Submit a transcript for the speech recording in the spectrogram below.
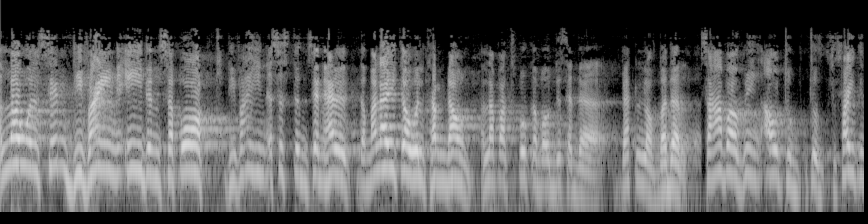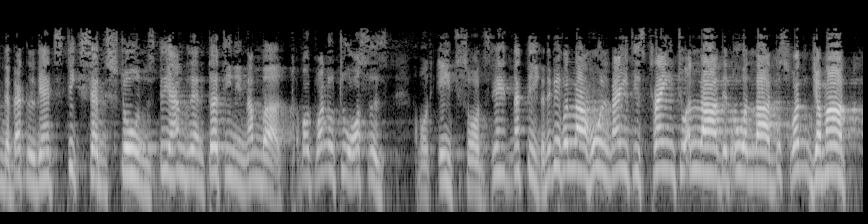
Allah will send divine aid and support, divine assistance and help. The malaika will come down. Allah Pak spoke about this at the battle of Badr. Sahaba going out to, to fight in the battle, they had sticks and stones, 313 in number, about one or two horses about eight swords. They had nothing. The Nabi of Allah whole night is crying to Allah that, oh Allah, this one Jamaat,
